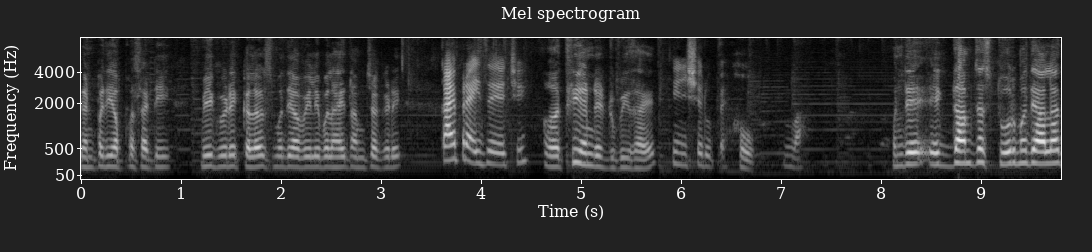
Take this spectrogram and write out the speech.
गणपती बाप्पासाठी वेगवेगळे कलर्समध्ये अवेलेबल आहेत आमच्याकडे. काय प्राइस आहे याची? थ्री हंड्रेड रुपीज आहे. तीनशे रुपये. हो. वा. म्हणजे एकदा आमच्या स्टोरमध्ये आलात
